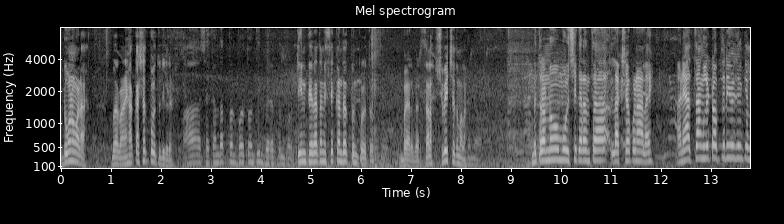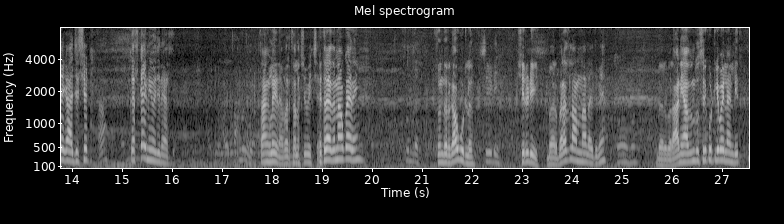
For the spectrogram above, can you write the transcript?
दोनवाडा. बरं आणि हा कशात पळतो तिकडं? हा सेकंदात पण आणि तीन फेऱ्यात पण पडतो तीन फेऱ्यात आणि सेकंदात पण पळतो. बरं बरं. चला शुभेच्छा तुम्हाला. धन्यवाद. मित्रांनो मुळशीकरांचा लक्ष पण आलाय. आणि आज चांगलं टॉपचं नियोजन केलंय का अजित शेठ? कसं काय नियोजन आहे आज? चांगलं आहे. ना बरं चला शुभेच्छा. मित्राचं नाव काय रे? सुंदर. गाव कुठलं? शिर्डी. शिर्डी. बरं बराच लांब आलाय तुम्ही. बरं बरं. आणि अजून दुसरी कुठली बैल आणलीत?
